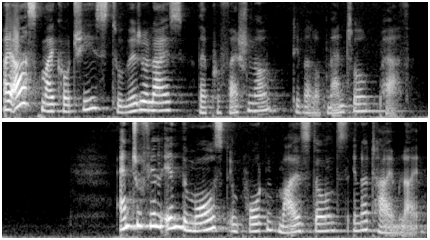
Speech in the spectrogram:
I ask my coaches to visualize their professional developmental path and to fill in the most important milestones in a timeline.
